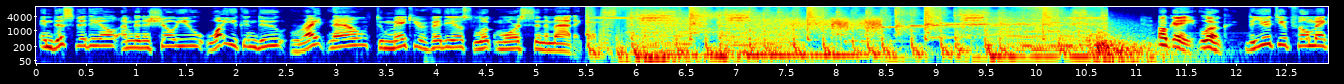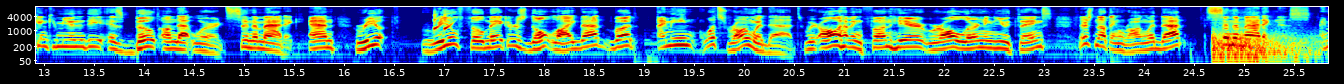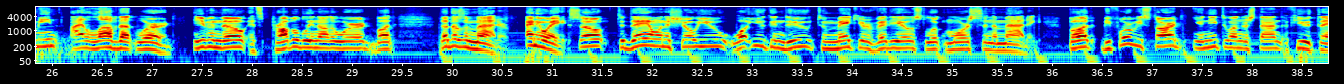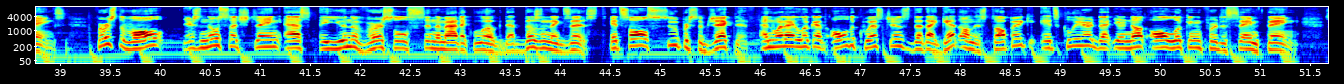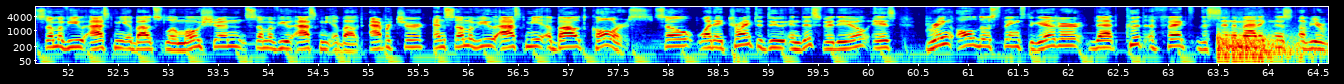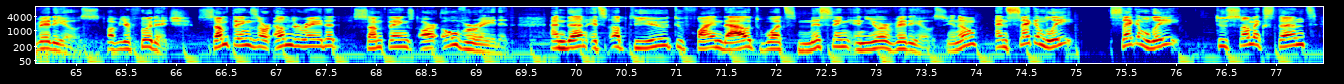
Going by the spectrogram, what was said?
In this video, I'm gonna show you what you can do right now to make your videos look more cinematic. Okay, look, the YouTube filmmaking community is built on that word, cinematic, and real real filmmakers don't like that, but I mean, what's wrong with that? We're all having fun here, we're all learning new things, there's nothing wrong with that. Cinematicness, I mean, I love that word, even though it's probably not a word, but that doesn't matter. Anyway, so today I want to show you what you can do to make your videos look more cinematic. But before we start, you need to understand a few things. First of all, there's no such thing as a universal cinematic look, that doesn't exist. It's all super subjective. And when I look at all the questions that I get on this topic, it's clear that you're not all looking for the same thing. Some of you ask me about slow motion, some of you ask me about aperture, and some of you ask me about colors. So what I tried to do in this video is bring all those things together that could affect the cinematicness of your videos, of your footage. Some things are underrated, some things are overrated. And then it's up to you to find out what's missing in your videos, you know? And secondly, secondly, to some extent,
